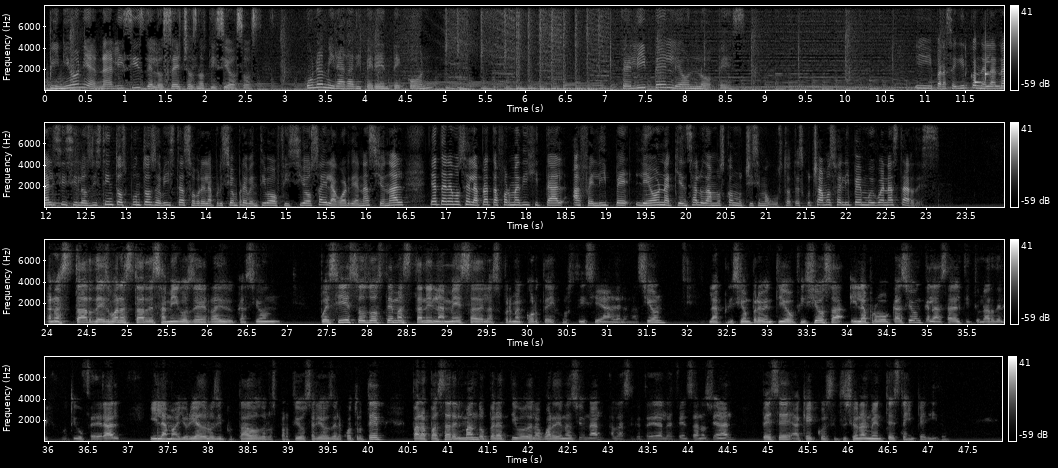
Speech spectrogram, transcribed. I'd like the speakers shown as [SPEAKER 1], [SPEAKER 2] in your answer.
[SPEAKER 1] Opinión y análisis de los hechos noticiosos. Una mirada diferente con Felipe León López.
[SPEAKER 2] Y para seguir con el análisis y los distintos puntos de vista sobre la prisión preventiva oficiosa y la Guardia Nacional, ya tenemos en la plataforma digital a Felipe León, a quien saludamos con muchísimo gusto. Te escuchamos, Felipe. Muy buenas tardes.
[SPEAKER 3] Buenas tardes, buenas tardes, amigos de Radio Educación. Pues sí, estos dos temas están en la mesa de la Suprema Corte de Justicia de la Nación, la prisión preventiva oficiosa y la provocación que lanzara el titular del Ejecutivo Federal y la mayoría de los diputados de los partidos aliados de la 4T para pasar el mando operativo de la Guardia Nacional a la Secretaría de la Defensa Nacional, pese a que constitucionalmente está impedido.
